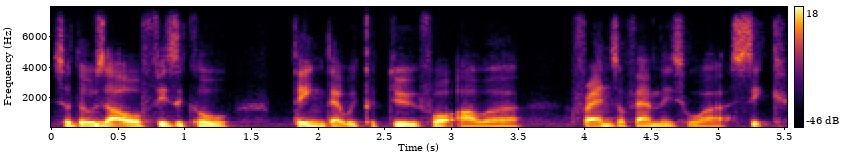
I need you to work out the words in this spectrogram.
So those are all physical things that we could do for our friends or families who are sick.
